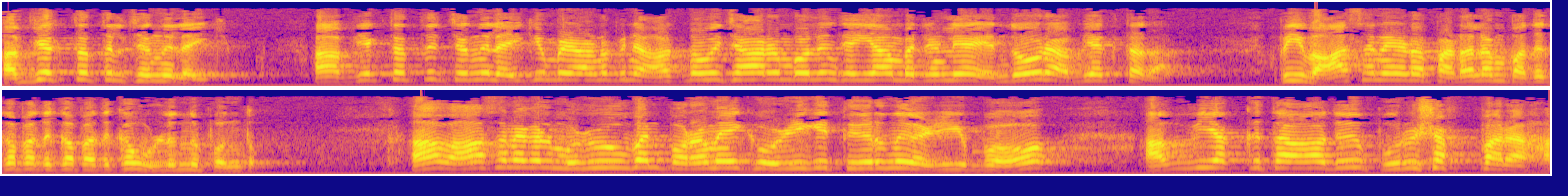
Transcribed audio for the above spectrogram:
അവ്യക്തത്തിൽ ചെന്ന് ലയിക്കും. ആ അവ്യക്തത്തിൽ ചെന്ന് ലയിക്കുമ്പോഴാണ് പിന്നെ ആത്മവിചാരം പോലും ചെയ്യാൻ പറ്റുന്നില്ല എന്തോ ഒരു അവ്യക്തത. അപ്പൊ ഈ വാസനയുടെ പടലം പതുക്കെ പതുക്കെ പതുക്കെ ഉള്ളുന്ന് പൊന്തും. ആ വാസനകൾ മുഴുവൻ പുറമേക്ക് ഒഴുകി തീർന്നു കഴിയുമ്പോ അവ്യക്താത് പുരുഷപരഹ.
